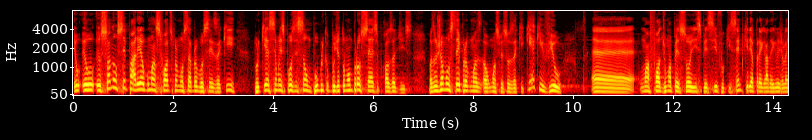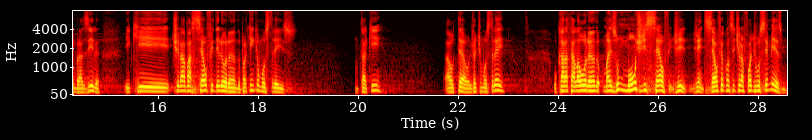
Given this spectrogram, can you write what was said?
Eu, eu, eu só não separei algumas fotos para mostrar para vocês aqui, porque ia ser uma exposição pública, eu podia tomar um processo por causa disso. Mas eu já mostrei para algumas, algumas pessoas aqui. Quem é que viu é, uma foto de uma pessoa em específico que sempre queria pregar na igreja lá em Brasília? e que tirava a selfie dele orando. Para quem que eu mostrei isso? Não está aqui? Ah, o Theo, já te mostrei? O cara está lá orando, mas um monte de selfie. Gente, selfie é quando você tira foto de você mesmo.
